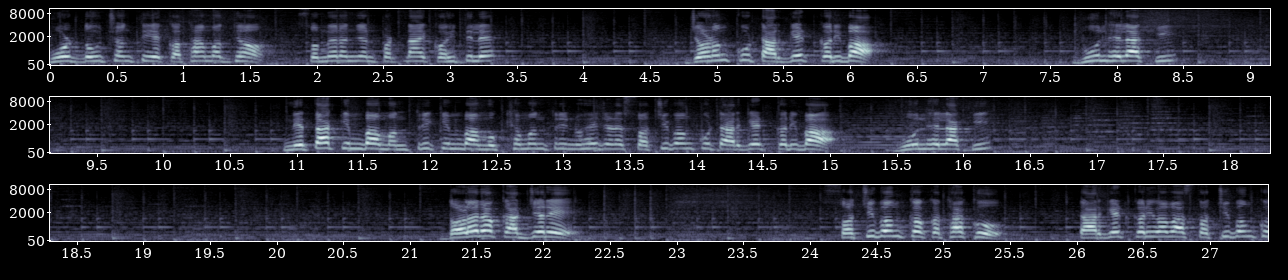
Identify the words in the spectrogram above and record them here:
भोट दौंट एक सौम्यरंजन पट्टनायक जन को टार्गेट करने भूल है कि नेता किंबा मंत्री किंबा मुख्यमंत्री नुहे जड़े सचिव को टार्गेट करने भूल है कि दलर कार्य सचिव कथा को टारगेट करने सचिव को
